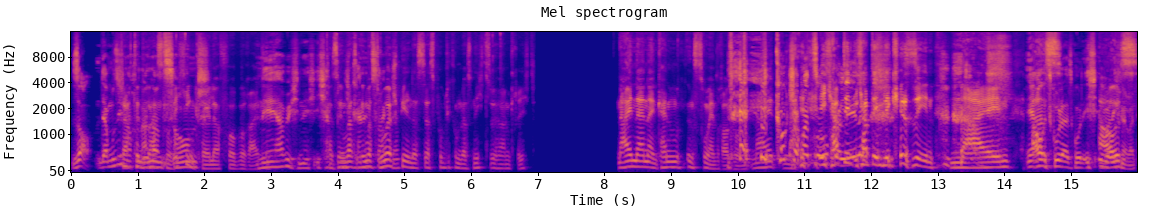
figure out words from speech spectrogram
So, da muss ich, Ich noch dachte, einen du anderen hast einen Sound. Trailer vorbereitet. Nee, habe ich nicht. Ich habe du irgendwas, irgendwas drüber spielen, dass das Publikum das nicht zu hören kriegt? Nein, nein, nein, kein Instrument rausholen. Nein, Guck nein. schon mal zu, Ich habe den, ich hab den Blick gesehen. Nein. Ja, Aus. alles gut, alles gut. Ich überlege mir was.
